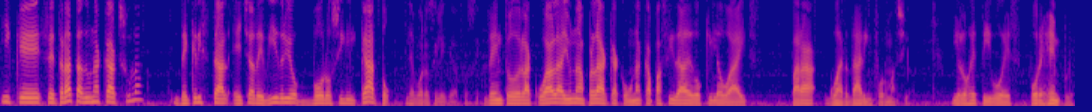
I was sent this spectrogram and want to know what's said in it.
y que se trata de una cápsula de cristal hecha de vidrio borosilicato, De borosilicato, sí. dentro de la cual hay una placa con una capacidad de 2 kilobytes para guardar información. Y el objetivo es, por ejemplo,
